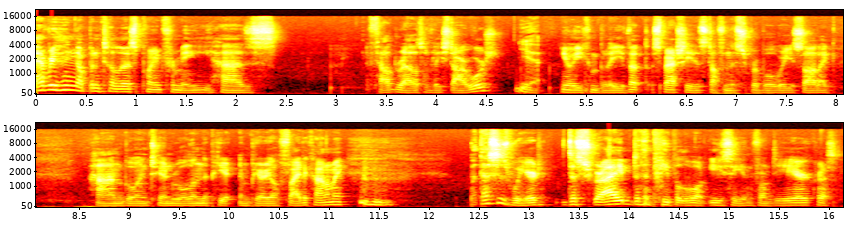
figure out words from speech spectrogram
Everything up until this point for me has felt relatively Star Wars. Yeah. You know, you can believe it, especially the stuff in the Super Bowl where you saw like Han going to enroll in the Imperial Flight Academy. But this is weird. Describe to the people what you see in front of you here, Chris.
